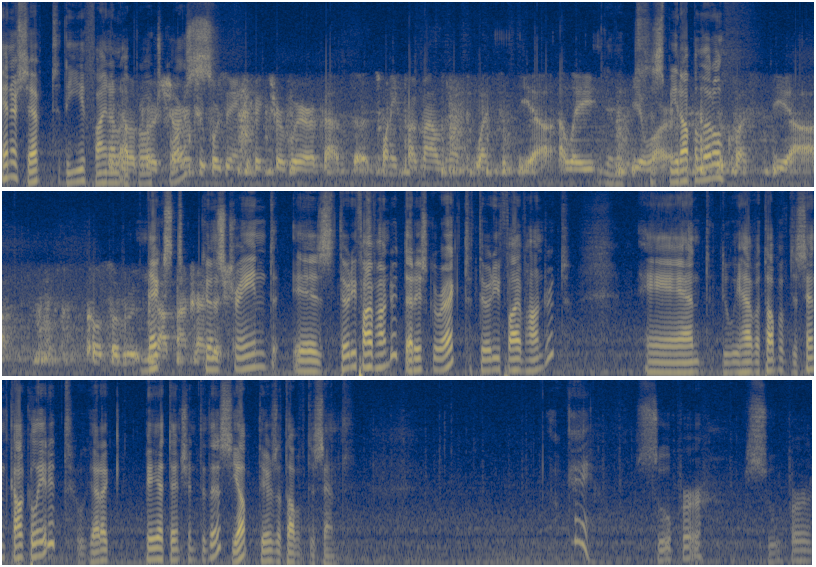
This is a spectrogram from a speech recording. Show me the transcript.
intercept the final Hotel approach course. 240 we're about uh, 25 miles northwest of the uh, LA speed up a little. Request the uh, Next constraint is 3500. That is correct. 3500. And do we have a top of descent calculated? We gotta pay attention to this. Yep, there's a top of descent. Okay. Super, super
